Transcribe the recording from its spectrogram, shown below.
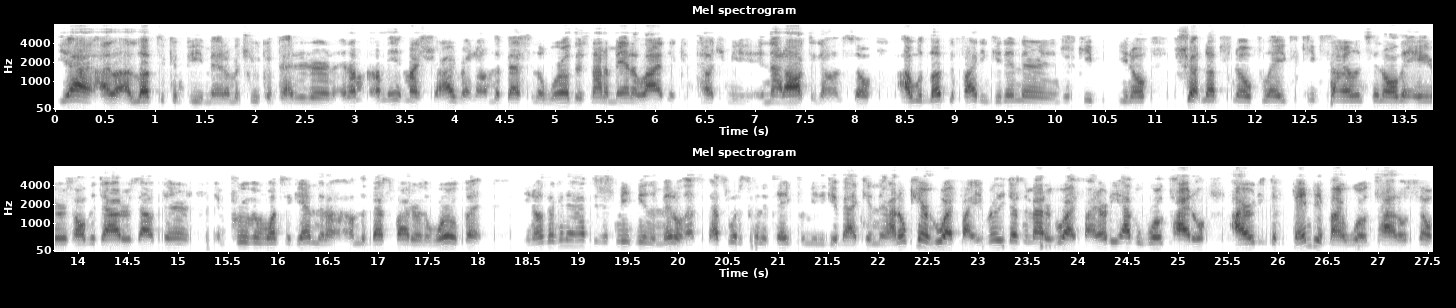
Yeah, I, I love to compete, man. I'm a true competitor, and, and I'm I'm hitting my stride right now. I'm the best in the world. There's not a man alive that can touch me in that octagon. So I would love to fight and get in there and just keep, you know, shutting up snowflakes, keep silencing all the haters, all the doubters out there, and proving once again that I'm the best fighter in the world. But you know, they're going to have to just meet me in the middle. That's that's what it's going to take for me to get back in there. I don't care who I fight. It really doesn't matter who I fight. I already have a world title. I already defended my world title. So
